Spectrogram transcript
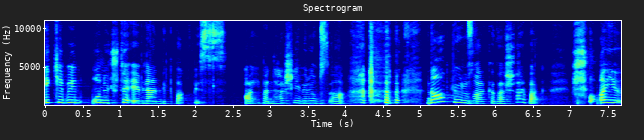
2013'te evlendik bak biz. Ay ben de her şeyi veriyorum size. Ne yapıyoruz arkadaşlar? Bak şu ayı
